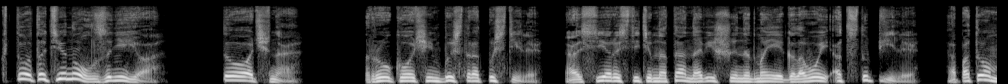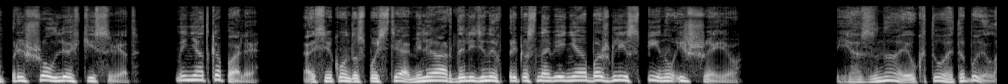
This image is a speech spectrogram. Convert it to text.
Кто-то тянул за нее. Точно. Руку очень быстро отпустили, а серость и темнота, нависшие над моей головой, отступили. А потом пришел легкий свет. Меня откопали. А секунду спустя миллиарды ледяных прикосновений обожгли спину и шею. Я знаю, кто это был.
